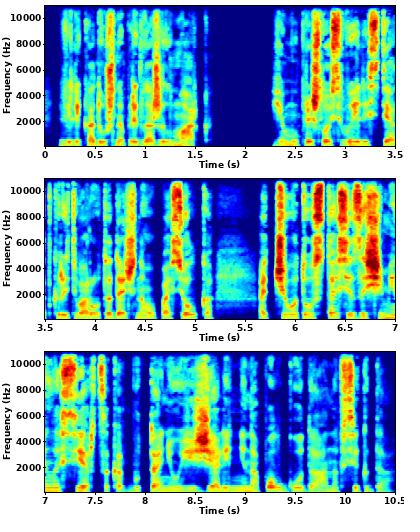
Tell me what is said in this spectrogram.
— великодушно предложил Марк. Ему пришлось вылезти, открыть ворота дачного поселка. Отчего-то у Стаси защемило сердце, как будто они уезжали не на полгода, а навсегда.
